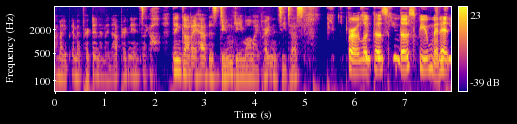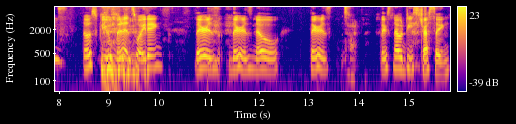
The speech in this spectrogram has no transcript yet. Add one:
am I am I pregnant? Am I not pregnant? It's like, oh, thank God I have this Doom game on my pregnancy test. Bro, look those those few minutes. Those few minutes waiting. There is there is no there is Time there's no de-stressing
